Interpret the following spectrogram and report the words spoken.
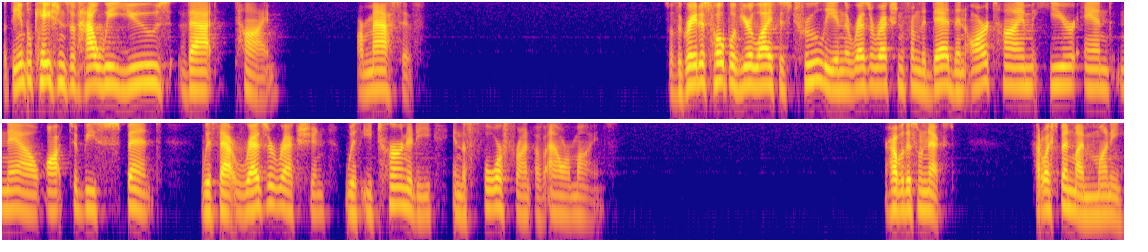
but the implications of how we use that time are massive. So, if the greatest hope of your life is truly in the resurrection from the dead, then our time here and now ought to be spent with that resurrection, with eternity in the forefront of our minds. How about this one next? How do I spend my money?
